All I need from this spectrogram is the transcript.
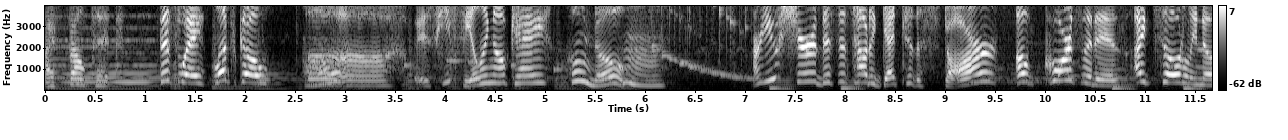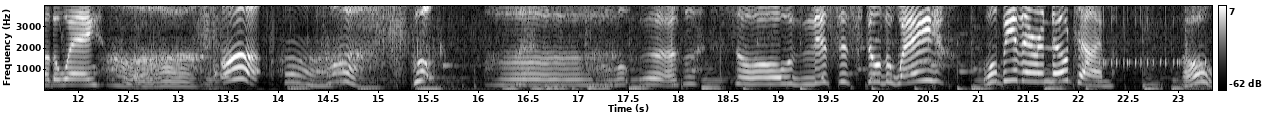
I felt it. This way, let's go. Uh, is he feeling okay? Who knows? Hmm. Are you sure this is how to get to the star? Of course it is. I totally know the way. Uh, uh, Uh, so this is still the way? We'll be there in no time. Oh,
